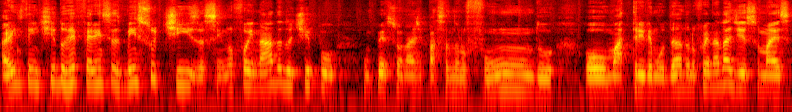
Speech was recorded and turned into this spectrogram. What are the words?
a gente tem tido referências bem sutis, assim, não foi nada do tipo, um personagem passando no fundo ou uma trilha mudando, não foi nada disso, mas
